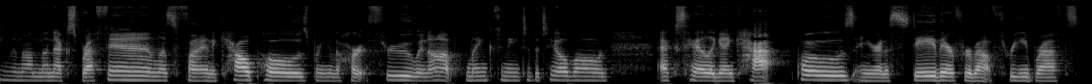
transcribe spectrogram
And then on the next breath in, let's find a cow pose, bringing the heart through and up, lengthening to the tailbone. Exhale again, cat pose, and you're going to stay there for about three breaths,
